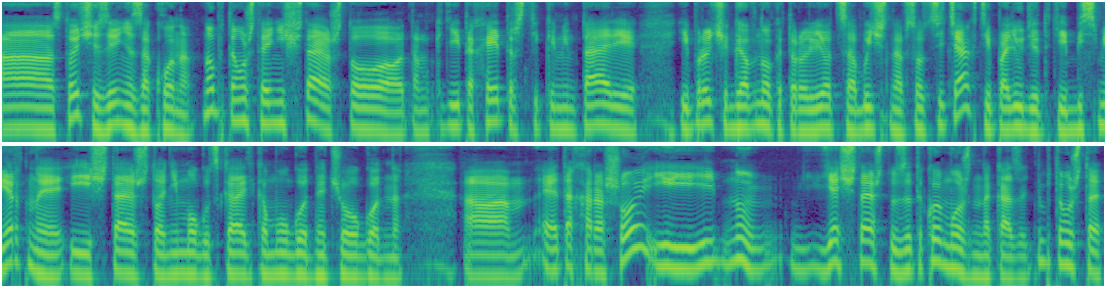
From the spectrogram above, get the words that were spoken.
а, с точки зрения закона. Ну, потому что я не считаю, что там какие-то хейтерские комментарии и прочее говно, которое льется обычно в соцсетях, типа люди такие бессмертные и считают, что они могут сказать кому угодно, что угодно, а, это хорошо, и, ну, я считаю, что за такое можно наказывать. Ну, потому что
